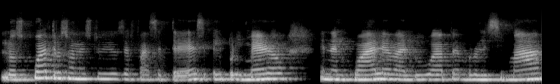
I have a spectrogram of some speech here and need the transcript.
los cuatro son estudios de fase 3. El primero en el cual evalúa pembrolizumab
